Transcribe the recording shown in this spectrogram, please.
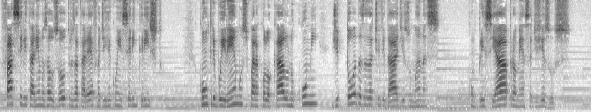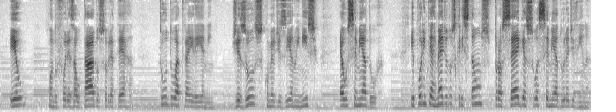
facilitaremos aos outros a tarefa de reconhecer em Cristo. Contribuiremos para colocá-lo no cume de todas as atividades humanas. Cumprir-se-á a promessa de Jesus. Eu, quando for exaltado sobre a terra, tudo atrairei a mim. Jesus, como eu dizia no início, é o semeador, e por intermédio dos cristãos prossegue a sua semeadura divina.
